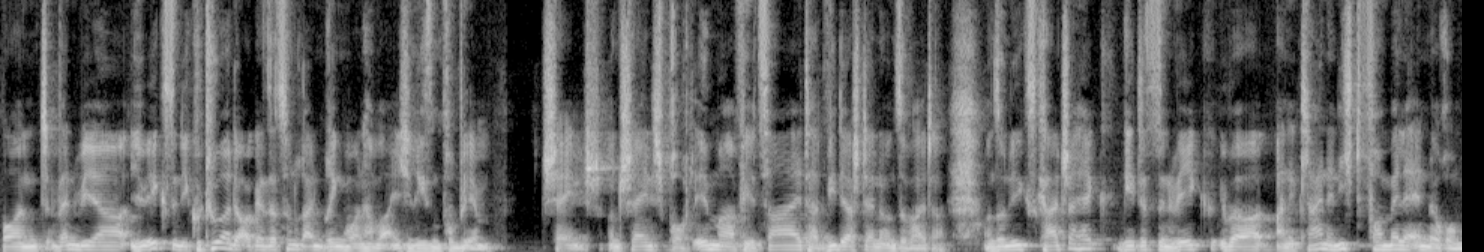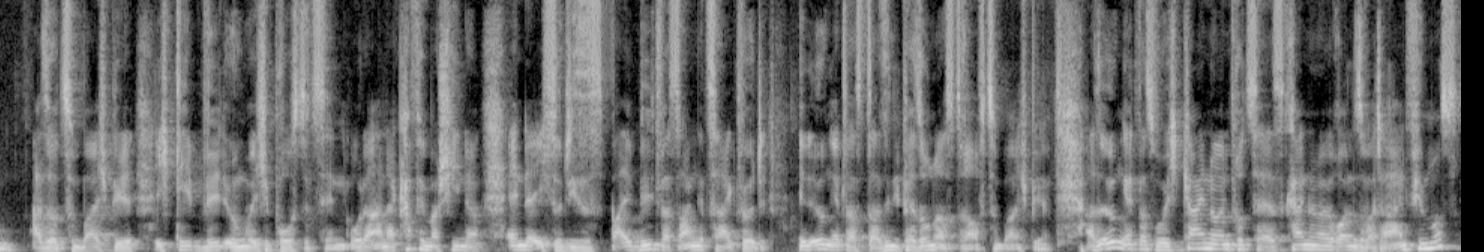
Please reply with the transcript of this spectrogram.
Und wenn wir UX in die Kultur der Organisation reinbringen wollen, haben wir eigentlich ein Riesenproblem. Change. Und Change braucht immer viel Zeit, hat Widerstände und so weiter. Und so ein UX Culture Hack geht jetzt den Weg über eine kleine, nicht formelle Änderung. Also zum Beispiel, ich klebe wild irgendwelche Post-its hin oder an der Kaffeemaschine ändere ich so dieses Bild, was angezeigt wird, in irgendetwas, da sind die Personas drauf zum Beispiel. Also irgendetwas, wo ich keinen neuen Prozess, keine neue Rolle und so weiter einführen muss,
